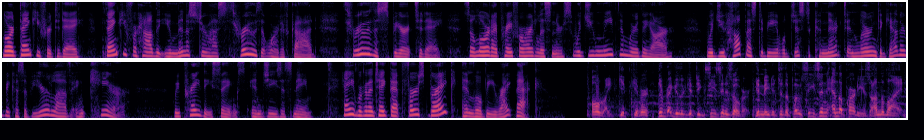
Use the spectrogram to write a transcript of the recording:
Lord, thank you for today. Thank you for how that you minister us through the Word of God, through the Spirit today. So, Lord, I pray for our listeners. Would you meet them where they are? Would you help us to be able just to connect and learn together because of your love and care? We pray these things in Jesus' name. Hey, we're going to take that first break and we'll be right back. All right, gift giver, the regular gifting season is over. You made it to the postseason, and the party is on the line.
